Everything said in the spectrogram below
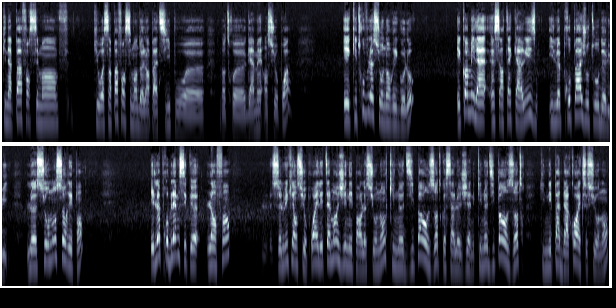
qui n'a pas forcément, qui ressent pas forcément de l'empathie pour euh, notre gamin en surpoids et qui trouve le surnom rigolo. Et comme il a un certain charisme, il le propage autour de lui. Le surnom se répand. Et le problème, c'est que l'enfant, celui qui est en surpoids, il est tellement gêné par le surnom qu'il ne dit pas aux autres que ça le gêne, qu'il ne dit pas aux autres qu'il n'est pas d'accord avec ce surnom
